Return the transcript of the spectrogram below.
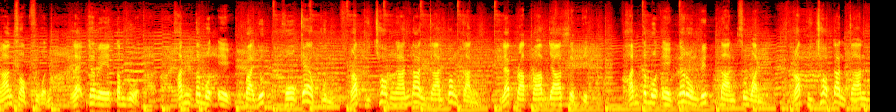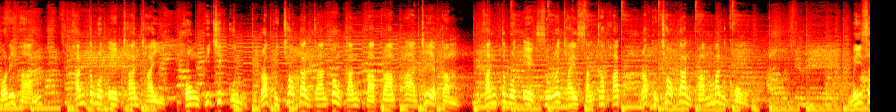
งานสอบสวน และเจรตำรวจ พันตำรวจเอกประยุทธ์โพแก้วกุลรับผิดชอบงานด้านการป้องกัน และปราบปรามยาเสพติด พันตำรวจเอกนรงฤทธิ์ด่านสุวรรณรับผิดชอบด้านการบริหาร พันตำรวจเอกชาญชัย พงพิชิตกุล รับผิดชอบด้านการป้องกันปราบปรามอาชญากรรม พันตำรวจเอกสุรชัยสังคพัฒน์รับผิดชอบด้านความมั่นคง มีส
